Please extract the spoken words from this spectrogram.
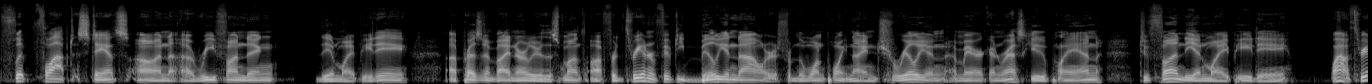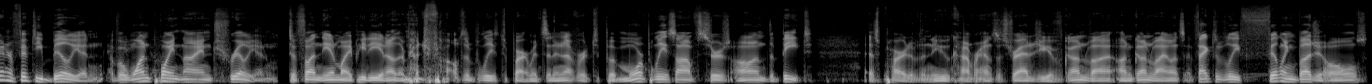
flip flopped stance on uh, refunding the NYPD. Uh, President Biden earlier this month offered $350 billion from the 1.9 trillion American Rescue Plan to fund the NYPD. Wow, 350 billion of a 1.9 trillion to fund the NYPD and other metropolitan police departments in an effort to put more police officers on the beat as part of the new comprehensive strategy of gun vi- on gun violence, effectively filling budget holes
